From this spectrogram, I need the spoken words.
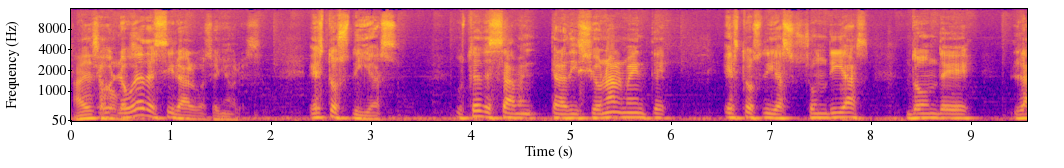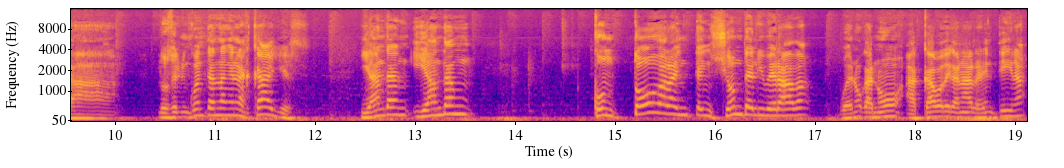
A esa Le, le voy a decir algo, señores. Estos días, ustedes saben, tradicionalmente, estos días son días donde la, los delincuentes andan en las calles y andan, y andan con toda la intención deliberada. Bueno, ganó, acaba de ganar Argentina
